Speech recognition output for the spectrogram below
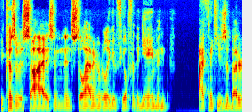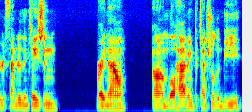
because of his size and, and still having a really good feel for the game. And I think he's a better defender than Cason right now, um, while having potential to be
